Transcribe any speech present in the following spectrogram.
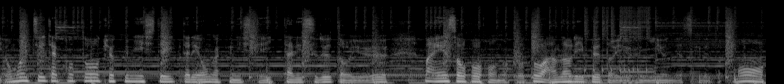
気思いついたことを曲にしていったり音楽にしていったりするという、まあ、演奏方法のことをアドリブというふうに言うんですけれども、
